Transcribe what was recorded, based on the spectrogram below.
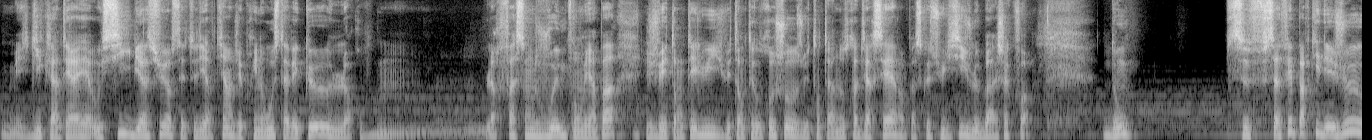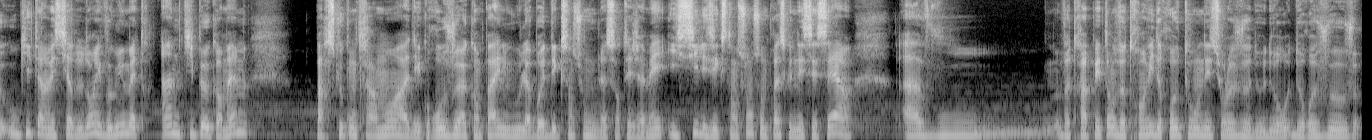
mais je dis que l'intérêt aussi, bien sûr, c'est de se dire, tiens, j'ai pris une rouste avec eux, leur leur façon de jouer me convient pas, je vais tenter lui, je vais tenter autre chose, je vais tenter un autre adversaire, parce que celui-ci, je le bats à chaque fois. Donc ça fait partie des jeux où, quitte à investir dedans, il vaut mieux mettre un petit peu quand même, parce que contrairement à des gros jeux à campagne où la boîte d'extension vous ne la sortez jamais, ici les extensions sont presque nécessaires à vous votre appétence, votre envie de retourner sur le jeu, de, rejouer au jeu.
